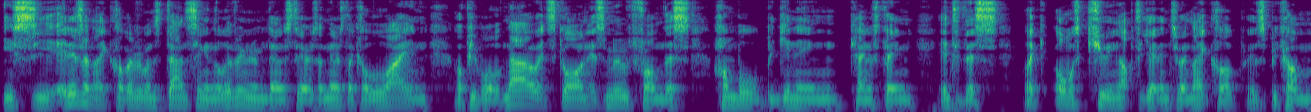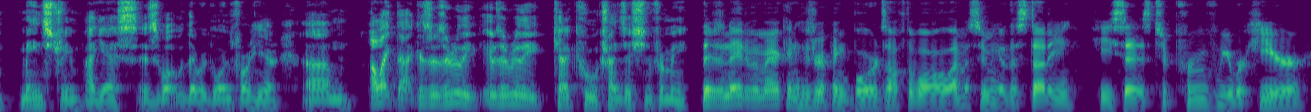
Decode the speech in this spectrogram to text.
you see it is a nightclub. Everyone's dancing in the living room downstairs, and there's like a line of people. Now it's gone. It's moved from this humble beginning kind of thing into this like almost queuing up to get into a nightclub. It's become mainstream, I guess, is what they were going for here. Um, I like that because it was a really, it was a really kind of cool transition for me. There's a Native American who's ripping boards off the wall. I'm assuming of the study. He says to prove we were here.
